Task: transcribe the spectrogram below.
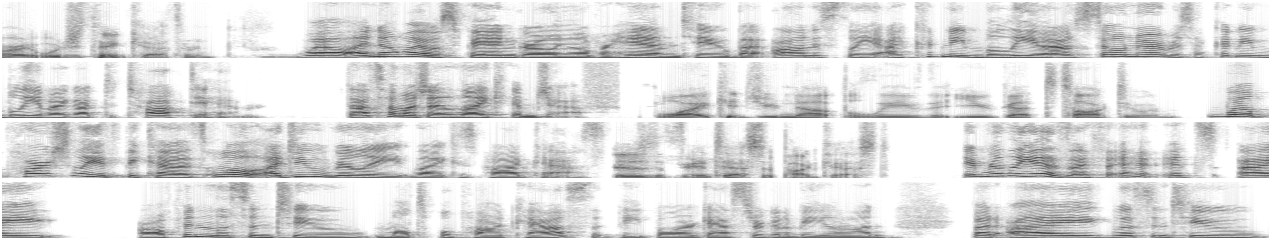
All right. What'd you think, Catherine? Well, I know I was fangirling over him too, but honestly, I couldn't even believe I was so nervous. I couldn't even believe I got to talk to him. That's how much I like him, Jeff. Why could you not believe that you got to talk to him? Well, partially it's because, well, I do really like his podcast. It is a fantastic podcast. It really is. I it's I often listen to multiple podcasts that people our guests are going to be on, but I listen to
